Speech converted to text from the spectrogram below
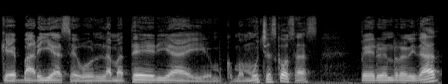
que varía según la materia y como muchas cosas, pero en realidad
